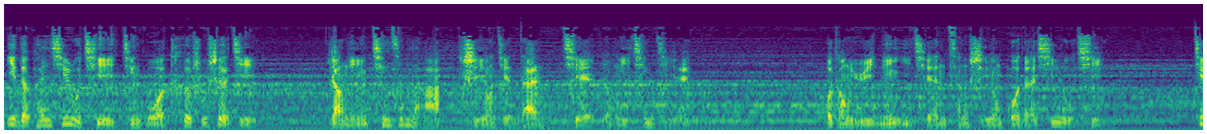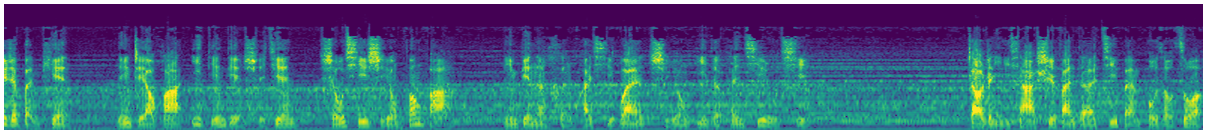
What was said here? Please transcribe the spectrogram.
易德喷吸入器经过特殊设计。让您轻松拿，使用简单且容易清洁。不同于您以前曾使用过的吸入器，借着本片，您只要花一点点时间熟悉使用方法，您便能很快习惯使用易德喷吸入器。照着以下示范的基本步骤做，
